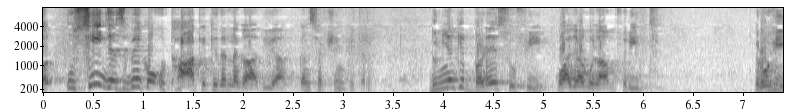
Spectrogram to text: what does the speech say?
और उसी जज्बे को उठा के किधर लगा दिया? कंस्ट्रक्शन की तरफ़। दुनिया के बड़े सूफी, ख्वाजा गुलाम फरीद, रोही,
